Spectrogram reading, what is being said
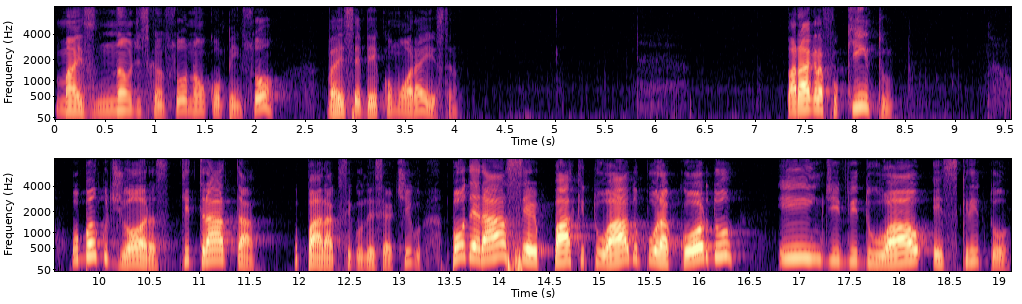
mas não descansou, não compensou, vai receber como hora extra. Parágrafo 5 o banco de horas, que trata o parágrafo segundo desse artigo, poderá ser pactuado por acordo individual escrito,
